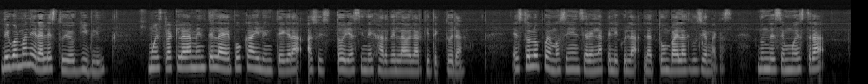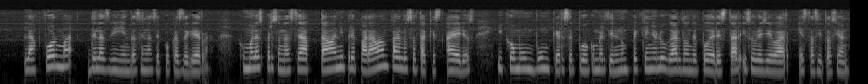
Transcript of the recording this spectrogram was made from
De igual manera, el estudio Ghibli muestra claramente la época y lo integra a su historia sin dejar de lado la arquitectura. Esto lo podemos evidenciar en la película La tumba de las luciérnagas, donde se muestra la forma de las viviendas en las épocas de guerra, cómo las personas se adaptaban y preparaban para los ataques aéreos y cómo un búnker se pudo convertir en un pequeño lugar donde poder estar y sobrellevar esta situación.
